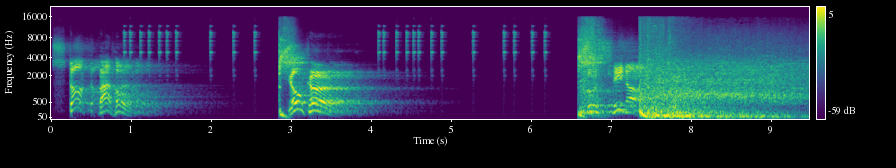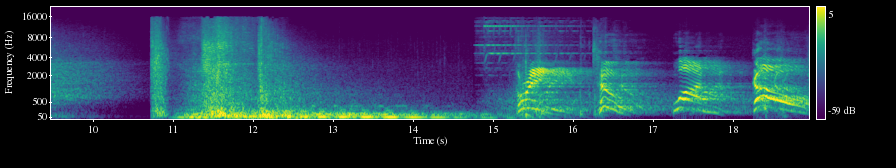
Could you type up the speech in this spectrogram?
Start battle! Joker! Lucina! One, go!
